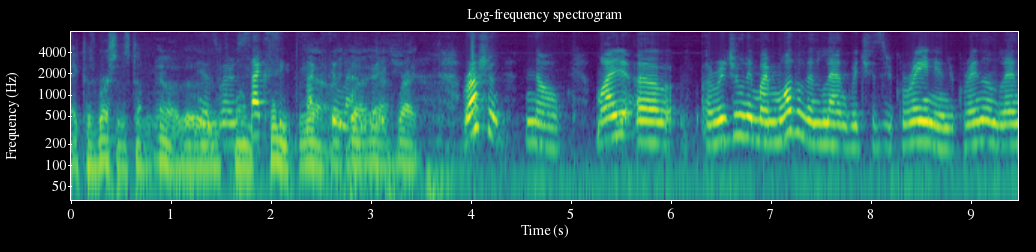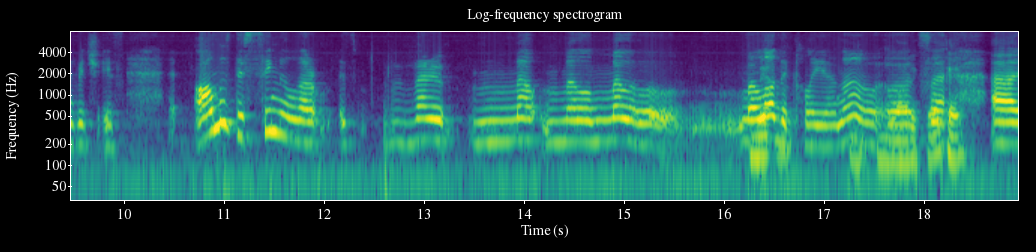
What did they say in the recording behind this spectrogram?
Yeah, because Russians come, you know. The, it's very boom, sexy, boom, sexy yeah, language. yeah, right. Russian? No. My uh, originally my motherland language is Ukrainian. Ukrainian language is uh, almost the similar. It's very mel- mel- mel- melodically, you know. melodic, it's uh, okay. uh,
